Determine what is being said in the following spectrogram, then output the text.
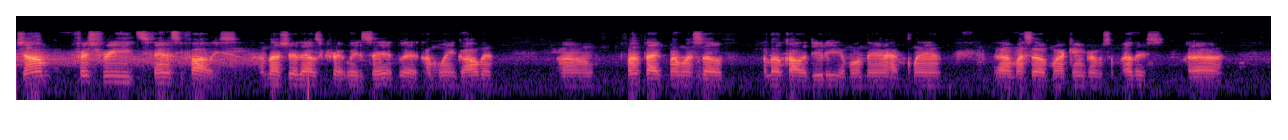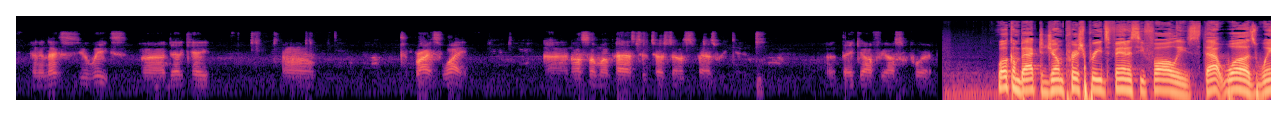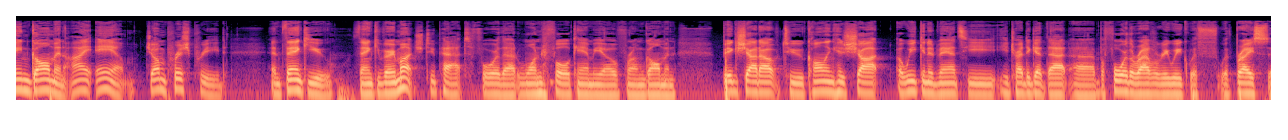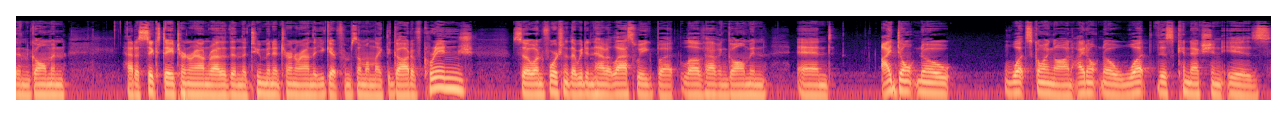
Jump Fish Freed's Fantasy Follies. I'm not sure that was the correct way to say it, but I'm Wayne Gallman. Um, fun fact about myself, I love Call of Duty. I'm on there. I have a clan. Uh, myself, Mark Ingram, and some others. Uh, in the next few weeks, uh, dedicate um, to Bryce White, uh, and also my past two touchdowns this past weekend. Uh, thank y'all for y'all support. Welcome back to Jump Prishpreed's Fantasy Follies. That was Wayne Gallman. I am Jump Prishpreed. And thank you, thank you very much to Pat for that wonderful cameo from Gallman. Big shout out to calling his shot a week in advance. He he tried to get that uh, before the rivalry week with with Bryce and Gallman had a six day turnaround rather than the two minute turnaround that you get from someone like the God of Cringe. So unfortunate that we didn't have it last week, but love having Gallman. And I don't know what's going on. I don't know what this connection is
